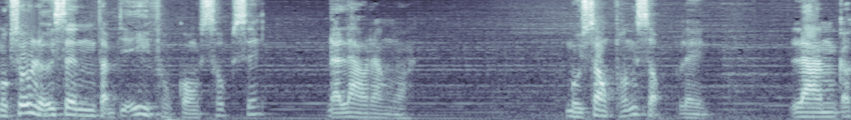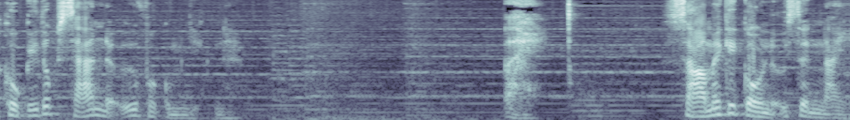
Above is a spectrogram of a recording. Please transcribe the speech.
Một số nữ sinh thậm chí y phục còn sốt xếp Đã lao ra ngoài. Mùi son phấn sộc lên Làm cả khu ký túc xá nữ vô cùng nhiệt nào. à, Sao mấy cái cô nữ sinh này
